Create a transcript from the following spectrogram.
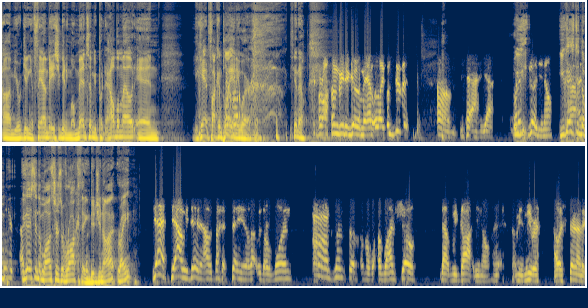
Um, you're getting a fan base, you're getting momentum, you put an album out, and you can't fucking play anywhere. you know, We're all hungry to go, man. We're like, let's do this. Um, yeah, yeah. But Well, it's you- good, you know. you guys Uh, did the it's- you guys did the Monsters of Rock thing, did you not? Right? Yes, yeah, we did. And I was about to say, you know, that was our one uh, glimpse of, of a, a live show. that we got. You know, I mean, we were. I was staring at a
